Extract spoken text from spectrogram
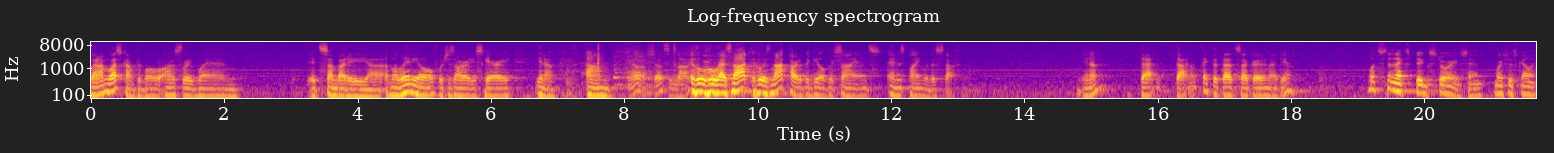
but I'm less comfortable, honestly, when it's somebody, uh, a millennial, which is already scary, you know, um, Yeah, that's not. who, who has not, who is not part of the Guild of Science and is playing with this stuff. You know, that, that I don't think that that's that great an idea. What's the next big story, Sam? Where's this going?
